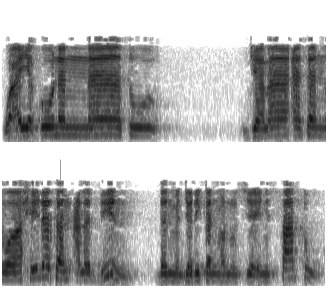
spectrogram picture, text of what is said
Wa yakuna an-nasu jama'atan wahidatan 'ala ad-din. Dan menjadikan manusia ini satu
